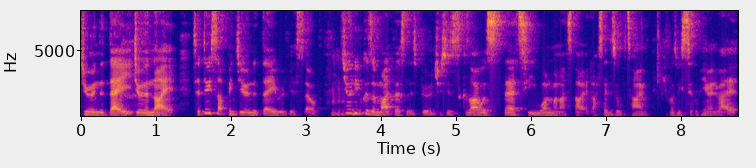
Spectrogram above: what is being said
during the day, during the night. So do something during the day with yourself. Hmm. Purely because of my personal experience, which is because I was 31 when I started. I say this all the time. People must be sick of hearing about it.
